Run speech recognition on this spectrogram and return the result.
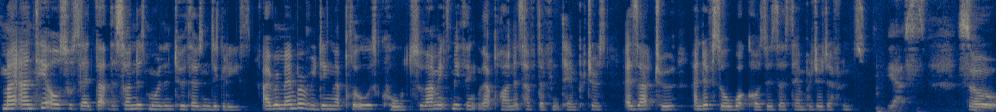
My auntie also said that the sun is more than 2000 degrees. I remember reading that Pluto is cold, so that makes me think that planets have different temperatures. Is that true? And if so, what causes this temperature difference? Yes. So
